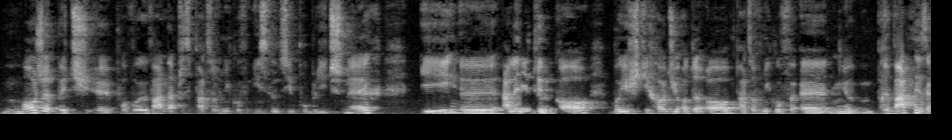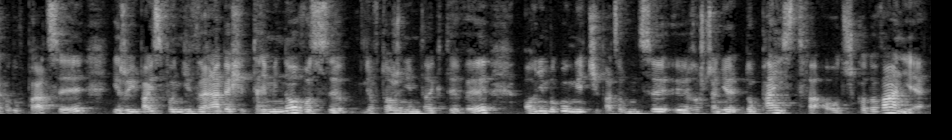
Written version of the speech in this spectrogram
może być e, powoływana przez pracowników instytucji publicznych, i, mhm. e, ale nie tylko, bo jeśli chodzi o, o pracowników e, prywatnych zakładów pracy, jeżeli państwo nie wyrabia się terminowo z wdrożeniem dyrektywy, oni mogą mieć ci pracownicy roszczenie do państwa o odszkodowanie.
